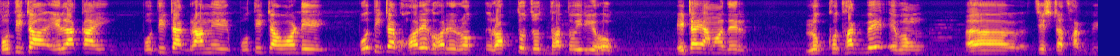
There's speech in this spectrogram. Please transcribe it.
প্রতিটা এলাকায় প্রতিটা গ্রামে প্রতিটা ওয়ার্ডে প্রতিটা ঘরে ঘরে রক- রক্তযোদ্ধা তৈরি হোক এটাই আমাদের লক্ষ্য থাকবে এবং চেষ্টা থাকবে।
